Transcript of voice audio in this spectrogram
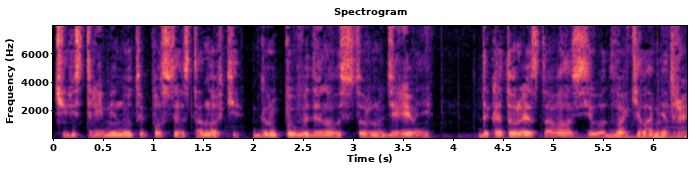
Через три минуты после остановки группа выдвинулась в сторону деревни, до которой оставалось всего два километра.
